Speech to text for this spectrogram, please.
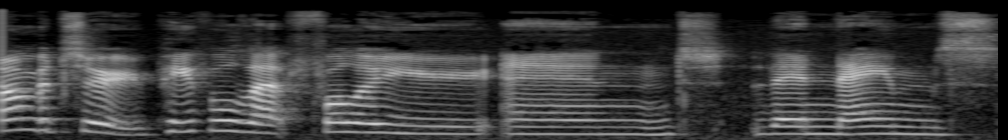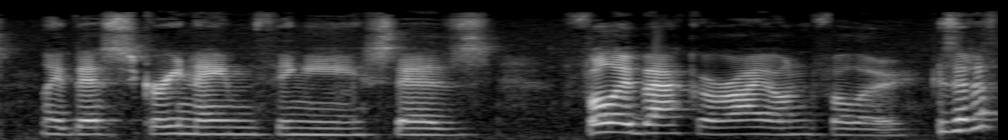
Number two, people that follow you and their names, like their screen name thingy says, follow back or I unfollow. Is that a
